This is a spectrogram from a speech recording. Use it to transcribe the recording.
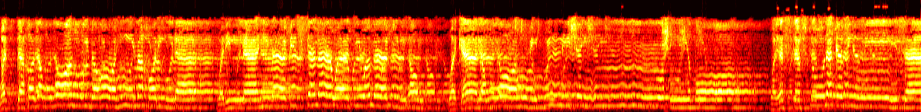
واتخذ الله إبراهيم خليلا. ولله ما في السماوات وما في الأرض. وكان الله بكل شيء محيطا. ويستفتونك في النساء.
